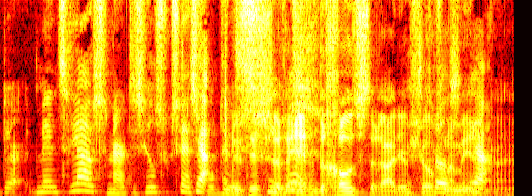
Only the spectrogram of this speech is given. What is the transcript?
daar, mensen luisteren naar. Het is heel succesvol. Ja, dus. het is de, echt de grootste radioshow Het van Amerika. ja.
